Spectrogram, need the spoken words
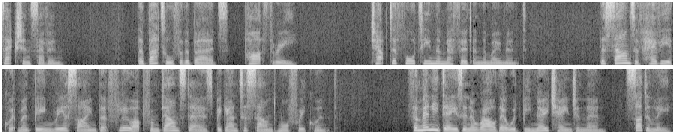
Section 7. The Battle for the Birds, Part 3. Chapter 14 The Method and the Moment. The sounds of heavy equipment being reassigned that flew up from downstairs began to sound more frequent. For many days in a row there would be no change, and then, suddenly,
